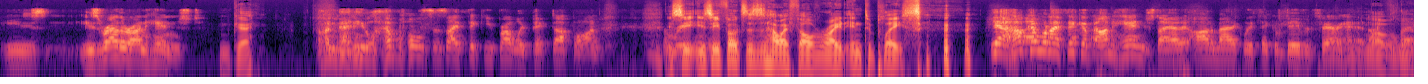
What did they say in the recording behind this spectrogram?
he's he's rather unhinged Okay. on many levels, as I think you probably picked up on. You see, you see, folks, this is how I fell right into place. Yeah, how come when I think of unhinged, I automatically think of David Fairhead? Lovely,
